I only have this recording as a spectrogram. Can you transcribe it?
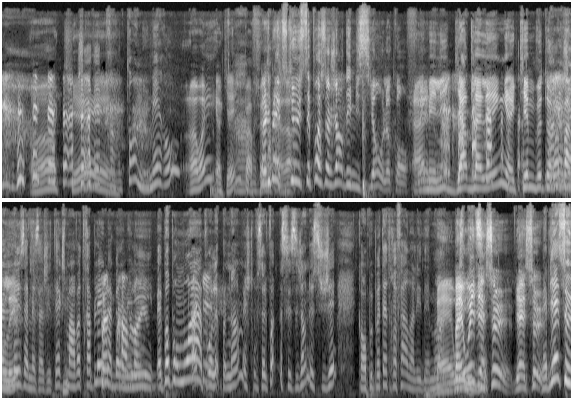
Je vais OK. prendre ton numéro. Ah oui? OK, Ah, parfait. Je m'excuse, c'est pas ce genre d'émission là, qu'on fait. Alors. Amélie, garde la ligne. Kim veut te Non, mais je reparler. l'ai, sa message texte. Je m'en vais te rappeler, Pas ma de belle problème. Amélie. Ben, pas pour moi. OK. Pour le- Non, mais je trouve ça le fun parce que c'est ce genre de sujet qu'on peut peut-être refaire dans les démos. Ben Ben oui, bien sûr, bien sûr. Mais bien sûr.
